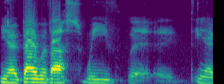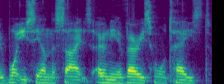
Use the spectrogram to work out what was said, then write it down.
you know, bear with us. We've, uh, you know, what you see on the site's only a very small taste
